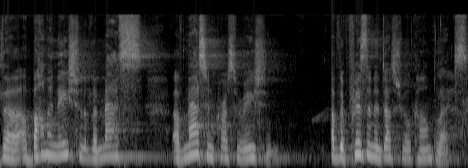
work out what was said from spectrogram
the abomination of the mass of mass incarceration, of the prison industrial complex.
